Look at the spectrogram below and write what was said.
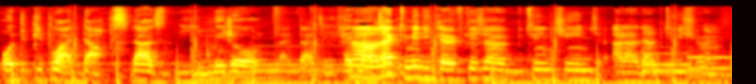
or do people adapt? That's the major, like that's the headline. Now, I'd like to make the clarification between change and adaptation.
